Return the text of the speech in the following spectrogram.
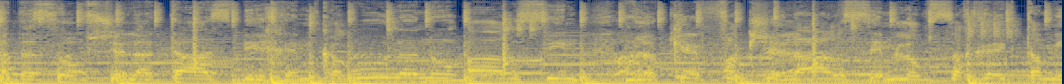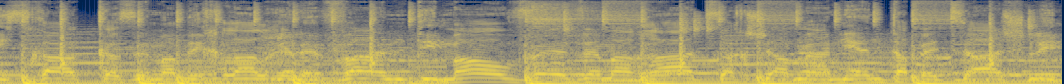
עד הסוף של התסביך, הם קראו לנו ערסים, על הכיפאק של ערסים, לא משחק את המשחק הזה, מה בכלל רלוונטי, מה עובד ומה רץ, עכשיו מעניין את הביצה שלי,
